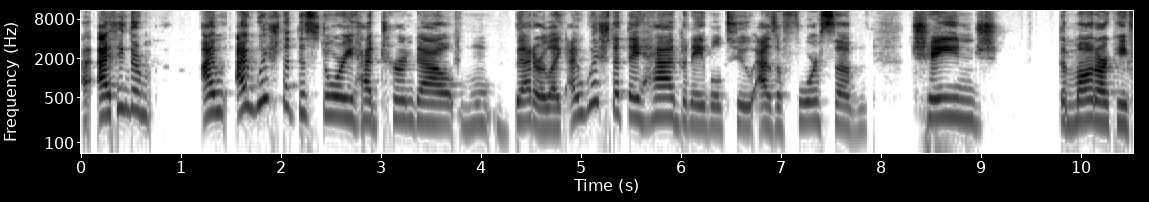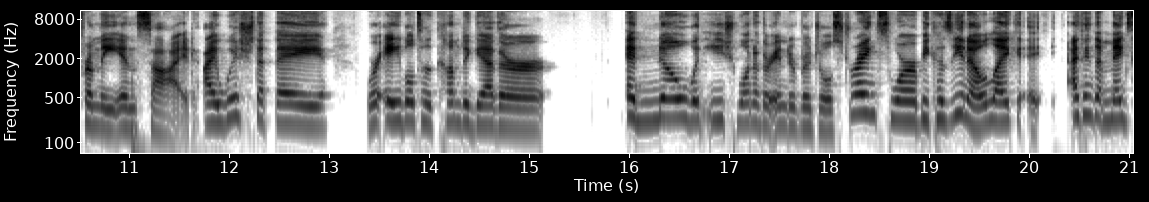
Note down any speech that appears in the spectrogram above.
i, I think they're I I wish that this story had turned out better. Like I wish that they had been able to, as a foursome, change the monarchy from the inside. I wish that they were able to come together and know what each one of their individual strengths were because you know like eh, i think that meg's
